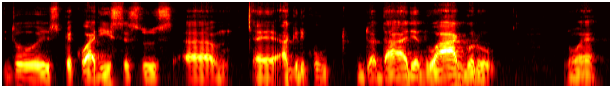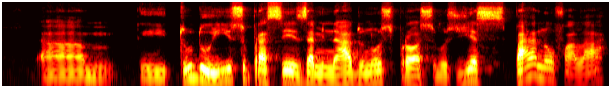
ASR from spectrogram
dos pecuaristas, dos uh, é, da área do agro, não é? E tudo isso para ser examinado nos próximos dias, para não falar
